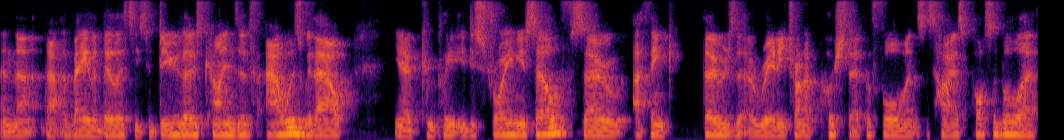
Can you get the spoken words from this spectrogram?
and that that availability to do those kinds of hours without you know completely destroying yourself. So I think those that are really trying to push their performance as high as possible are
